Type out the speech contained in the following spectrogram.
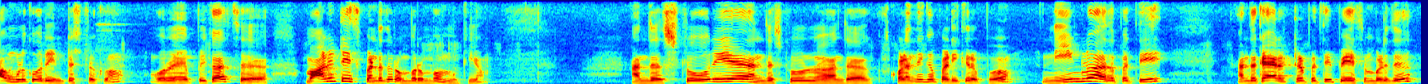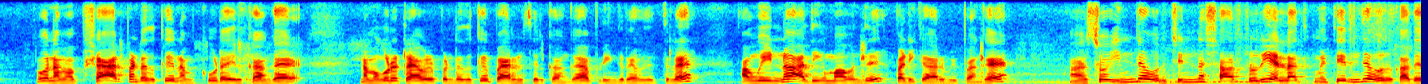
அவங்களுக்கு ஒரு இன்ட்ரெஸ்ட் இருக்கும். ஒரு பிகாஸ் மானிட்டைஸ் பண்ணுறது ரொம்ப ரொம்ப முக்கியம். அந்த ஸ்டோரியை அந்த ஸ்டூல் அந்த குழந்தைங்க படிக்கிறப்போ நீங்களும் அதை பற்றி அந்த கேரக்டரை பற்றி பேசும் பொழுது ஓ நம்ம ஷேர் பண்ணுறதுக்கு நம்ம கூட இருக்காங்க. நம்ம கூட ட்ராவல் பண்ணுறதுக்கு பேரண்ட்ஸ் இருக்காங்க அப்படிங்கிற விதத்தில் அவங்க இன்னும் அதிகமாக வந்து படிக்க ஆரம்பிப்பாங்க. ஸோ இந்த ஒரு சின்ன ஷார்ட் ஸ்டோரி எல்லாத்துக்குமே தெரிஞ்ச ஒரு கதை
